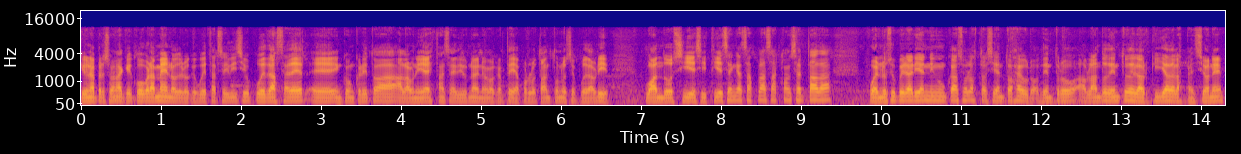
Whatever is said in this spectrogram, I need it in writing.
que una persona que cobra menos de lo que cuesta el servicio pueda acceder eh, en concreto a, la unidad de estancia diurna de Nueva Cartella, por lo tanto no se puede abrir. Cuando si existiesen esas plazas concertadas, pues no superaría en ningún caso los 300 euros, dentro, hablando dentro de la horquilla de las pensiones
